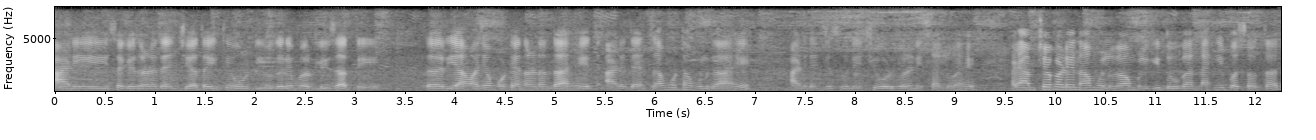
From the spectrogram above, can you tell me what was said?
आणि सगळेजण त्यांची आता इथे ओटी वगैरे भरली जाते. तर या माझ्या मोठ्या नणंद आहेत आणि त्यांचा मोठा मुलगा आहे आणि त्यांच्या सुनेची ओढभरणी चालू आहे. आणि आमच्याकडे ना मुलगा मुलगी दोघांनाही बसवतात.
